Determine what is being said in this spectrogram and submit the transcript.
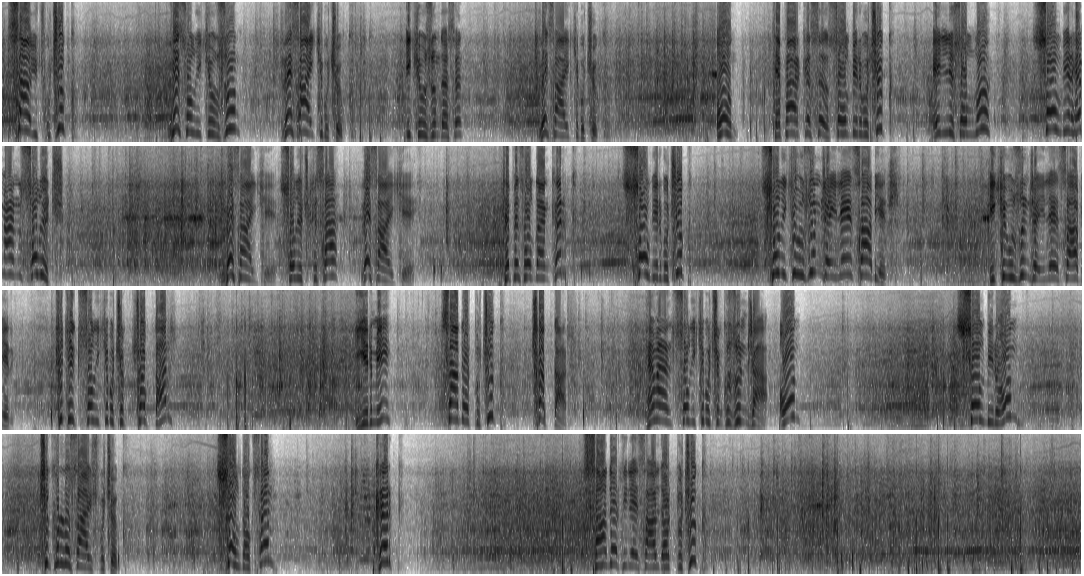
sağ üç buçuk ve sol iki uzun ve sağ iki buçuk. İki uzundasın ve sağ iki buçuk. On. Tepe arkası sol bir buçuk. 50 sollu. Sol bir hemen sol üç. Ve sağ iki. Sol üç kısa ve sağ iki. Tepe soldan 40. Sol bir buçuk. Sol iki uzunca ile sağ bir. İki uzunca ile sağ bir. Kütük sol iki buçuk çok dar. 20. Sağ dört buçuk çok dar. Hemen sol iki buçuk uzunca 10. Sol bir 10. Çukurlu sağ üç buçuk. Sol 90. 40. Sağ 4 ile sağ dört buçuk.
